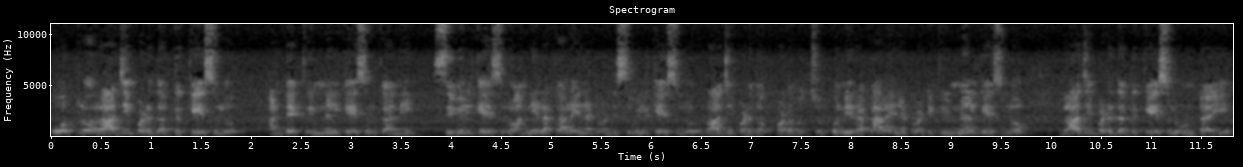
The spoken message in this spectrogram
కోర్టులో రాజీ పడదగ్గ కేసులు అంటే క్రిమినల్ కేసులు కానీ సివిల్ కేసులు అన్ని రకాలైనటువంటి సివిల్ కేసులు రాజీ పడద పడవచ్చు. కొన్ని రకాలైనటువంటి క్రిమినల్ కేసులో రాజీ పడదగ్గ కేసులు ఉంటాయి.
